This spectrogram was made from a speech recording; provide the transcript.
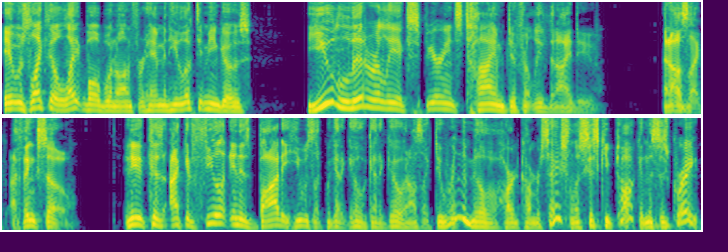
it was like the light bulb went on for him and he looked at me and goes, "You literally experience time differently than I do." And I was like, "I think so." And he, because I could feel it in his body, he was like, "We got to go, we got to go." And I was like, "Dude, we're in the middle of a hard conversation. Let's just keep talking. This is great."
